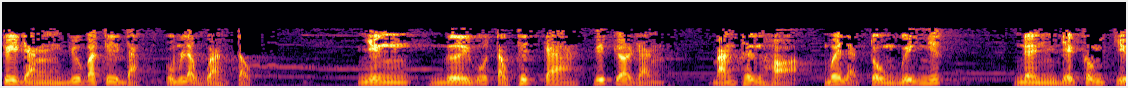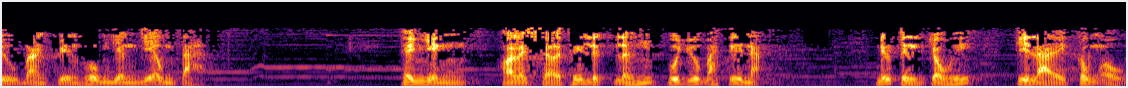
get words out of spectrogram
Tuy rằng vua Ba Tư Đặc cũng là hoàng tộc, nhưng người của tộc Thích Ca biết cho rằng bản thân họ mới là tôn quý nhất, nên dễ không chịu bàn chuyện hôn nhân với ông ta. Thế nhưng họ lại sợ thế lực lớn của vua Ba Tư Nặc nếu từ chối thì lại không ổn.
